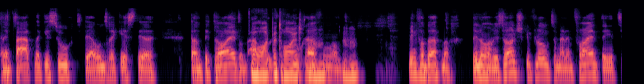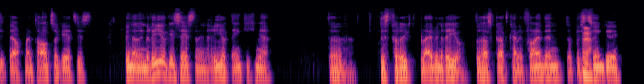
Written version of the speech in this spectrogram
einen Partner gesucht, der unsere Gäste dann betreut und Vor Ort betreut. Mhm. Und mhm. bin von dort nach Belo Horizonte geflogen zu meinem Freund, der jetzt, der auch mein Trauzeuge jetzt ist. Bin dann in Rio gesessen. In Rio denke ich mir, du bist verrückt, bleib in Rio. Du hast gerade keine Freundin, du bist ja. Single.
